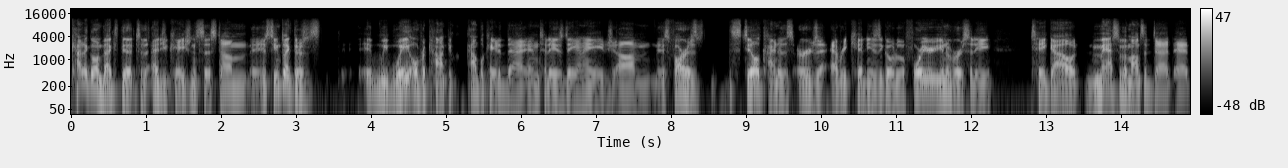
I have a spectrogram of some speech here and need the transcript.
kind of going back to the to the education system, it seems like there's it, we way overcomplicated that in today's day and age. Um, as far as still kind of this urge that every kid needs to go to a four year university, take out massive amounts of debt at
